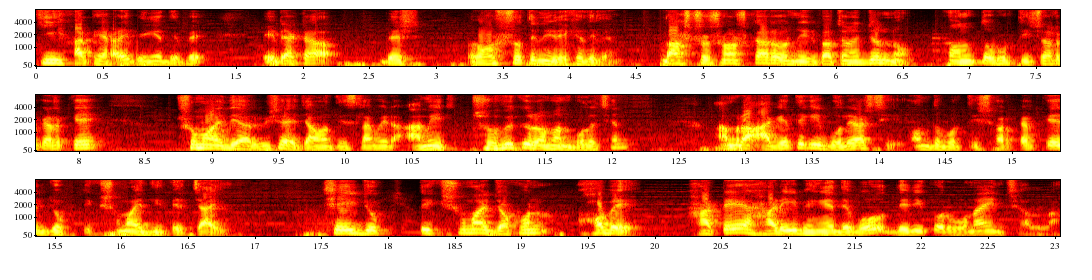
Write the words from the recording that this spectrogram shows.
কি হাটে হাড়ি ভেঙে দেবে? এটা একটা বেশ রহস্য তিনি রেখে দিলেন। রাষ্ট্র সংস্কার ও নির্বাচনের জন্য অন্তর্বর্তী সরকারকে সময় দেওয়ার বিষয়ে জামাত ইসলামের আমির শফিকুর রহমান বলেছেন, আমরা আগে থেকেই বলে আসছি, অন্তর্বর্তী সরকারকে যৌক্তিক সময় দিতে চাই। সেই যৌক্তিক সময় যখন হবে, হাটে হাড়ি ভেঙে দেব, দেরি করব না ইনশাল্লাহ।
